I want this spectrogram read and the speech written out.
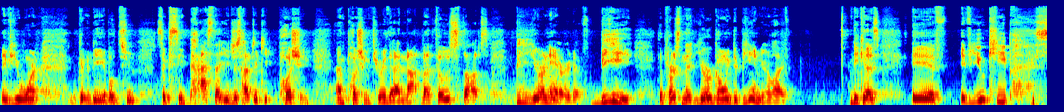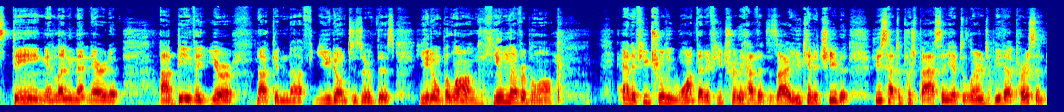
if you weren't going to be able to succeed past that, you just have to keep pushing and pushing through that. Not let those thoughts be your narrative, be the person that you're going to be in your life. Because if if you keep staying and letting that narrative uh, be that you're not good enough, you don't deserve this, you don't belong, you'll never belong. And if you truly want that, if you truly have that desire, you can achieve it. You just have to push past it. You have to learn to be that person.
